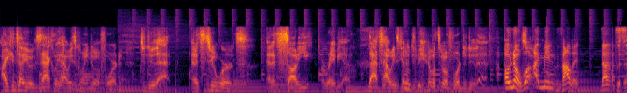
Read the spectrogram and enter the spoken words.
I can tell you exactly how he's going to afford to do that and it's two words, and it's Saudi Arabia. That's how he's going to be able to afford to do that. Oh no, so. well I mean valid. That's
